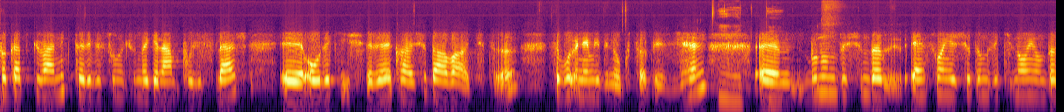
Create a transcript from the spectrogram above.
Fakat güvenlik talebi sonucunda gelen polisler e, oradaki işlere karşı dava açtı. İşte bu önemli bir nokta bizce. Evet. E, bunun dışında en son yaşadığımız 2010 yılında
